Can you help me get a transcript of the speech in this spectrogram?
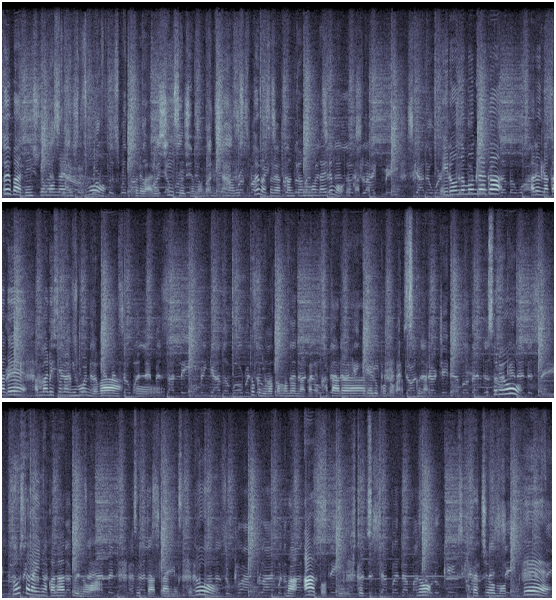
例えば人種の問題にしてもそれはあるし政治の問題にしてもあるし例えばそれは環境の問題でもよかった。りいろんな問題がある中であんまりその日本ではこう特に若者の中で語られることが少ない。でそれをどうしたらいいのかなっていうのはずっとあったんですけど、まあ、アートっていう一つの形を持って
